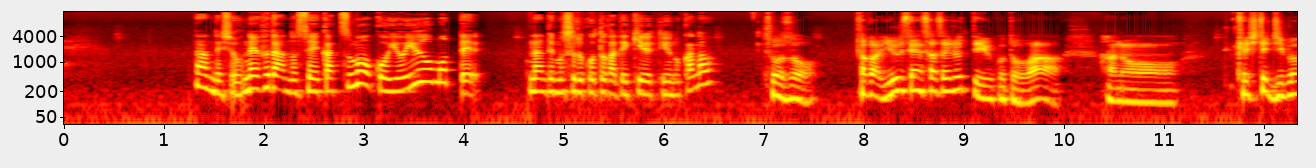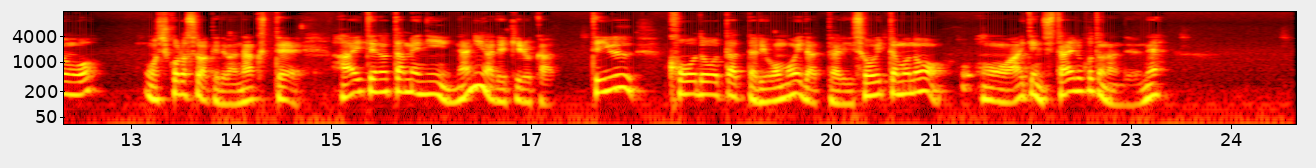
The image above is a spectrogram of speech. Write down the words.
なんでしょうね。普段の生活もこう余裕を持って何でもすることができるっていうのかな。そうそう。だから優先させるっていうことは、あのー決して自分を押し殺すわけではなくて、相手のために何ができるかっていう行動だったり思いだったり、そういったものをお相手に伝えることなんだよね。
